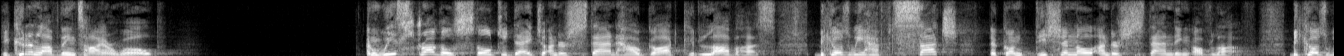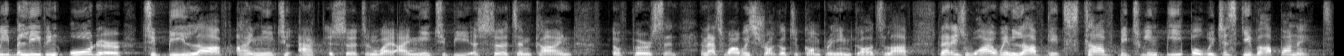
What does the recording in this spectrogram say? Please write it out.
He couldn't love the entire world. And we struggle still today to understand how God could love us because we have such a conditional understanding of love. Because we believe in order to be loved, I need to act a certain way, I need to be a certain kind of person. And that's why we struggle to comprehend God's love. That is why when love gets tough between people, we just give up on it.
